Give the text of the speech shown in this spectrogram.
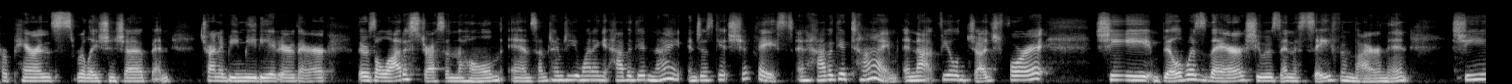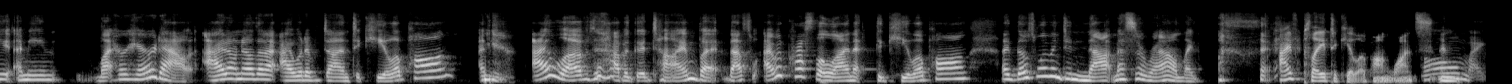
her parents' relationship and trying to be mediator there, there's a lot of stress in the home. And sometimes you want to have a good night and just get shit faced and have a good time and not feel judged for it. She, Bill was there. She was in a safe environment. She, I mean, let her hair down. I don't know that I would have done tequila pong. I mean, I love to have a good time, but that's I would cross the line at tequila pong. Like those women do not mess around. Like, I've played tequila pong once. oh my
